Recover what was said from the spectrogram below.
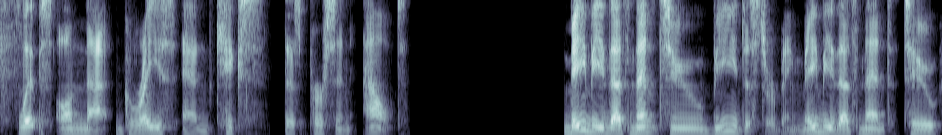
flips on that grace and kicks this person out maybe that's meant to be disturbing. Maybe that's meant to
